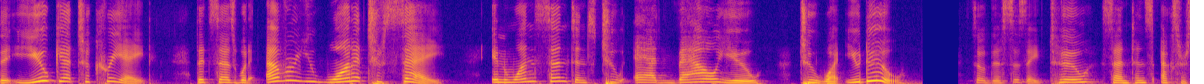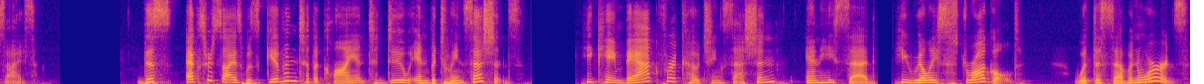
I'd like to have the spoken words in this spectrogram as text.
that you get to create that says whatever you want it to say in one sentence to add value to what you do. So, this is a two sentence exercise. This exercise was given to the client to do in between sessions. He came back for a coaching session and he said he really struggled with the seven words.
